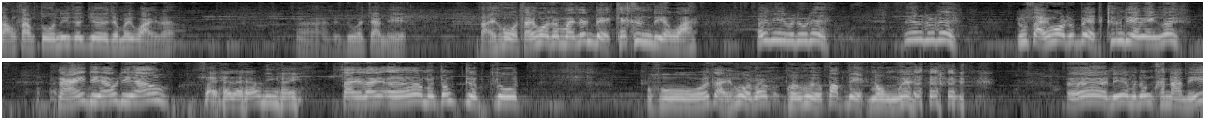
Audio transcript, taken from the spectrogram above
สองสามตัวนี่ก็เยอะจะไม่ไหวแล้วอ่าเดี๋ยวดูอาจารย์เอก สายโหดสายโหดทำไมเล่นเบรกแค่ครึ่งเดียววะเฮ้ยพี่มาดูดินี่มาดูดิ ดูสายโหดดูเบรกครึ่งเดียวเองเว้ยไหนเดี๋ยวเดี๋ยว ใส่ให้แล้วนี่ไง ใส่อะไรเออ มันต้องเกือบสุดโอ้โหใส่โหดว่าเผลอๆปรับเบรกลงเว้ยเออนี่มันต้องขนาดนี้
